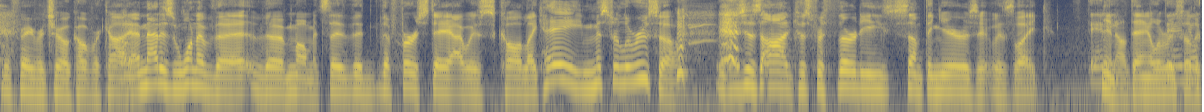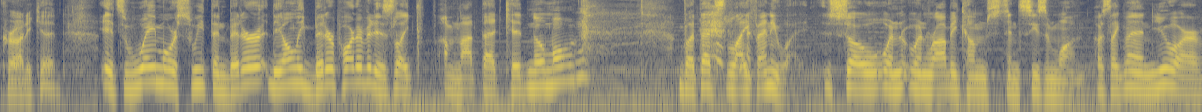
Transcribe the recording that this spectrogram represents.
your favorite show, Cobra Kai, and that is one of the the moments. The the, the first day I was called like, hey, Mr. LaRusso, which is just odd because for thirty something years it was like. you know, Daniel LaRusso, the Karate. Kid. It's way more sweet than bitter. The only bitter part of it is like, I'm not that kid no more. but that's life anyway. So when when Robbie comes in season one, I was like, man, you are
